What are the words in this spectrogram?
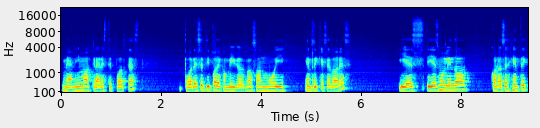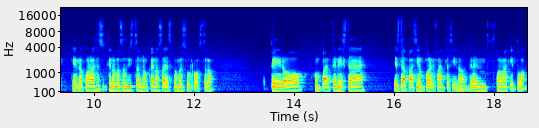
me animo a crear este podcast por ese tipo de convivios, ¿no? Son muy enriquecedores y es, y es muy lindo conocer gente que no conoces, que no los has visto nunca, no sabes cómo es su rostro, pero comparten esta, esta pasión por el fantasy, ¿no? De la misma forma que tú.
